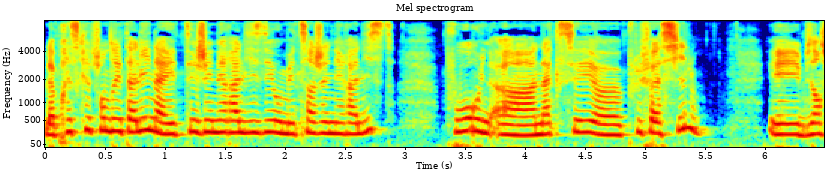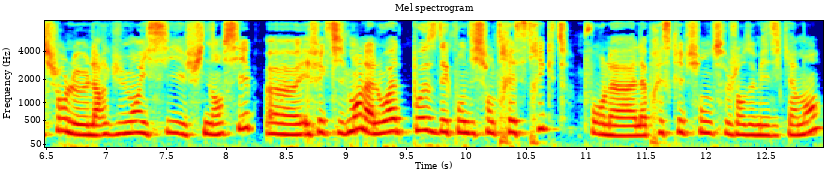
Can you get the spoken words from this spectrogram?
la prescription de a été généralisée aux médecins généralistes pour un accès plus facile et bien sûr, l'argument ici est financier. Euh, effectivement, la loi pose des conditions très strictes pour la, prescription de ce genre de médicaments.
